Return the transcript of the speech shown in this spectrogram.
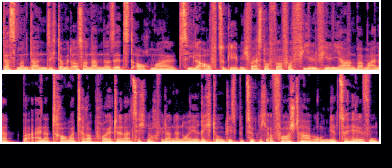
dass man dann sich damit auseinandersetzt, auch mal Ziele aufzugeben. Ich weiß noch, war vor vielen, vielen Jahren bei meiner, bei einer Traumatherapeutin, als ich noch wieder eine neue Richtung diesbezüglich erforscht habe, um mir zu helfen.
